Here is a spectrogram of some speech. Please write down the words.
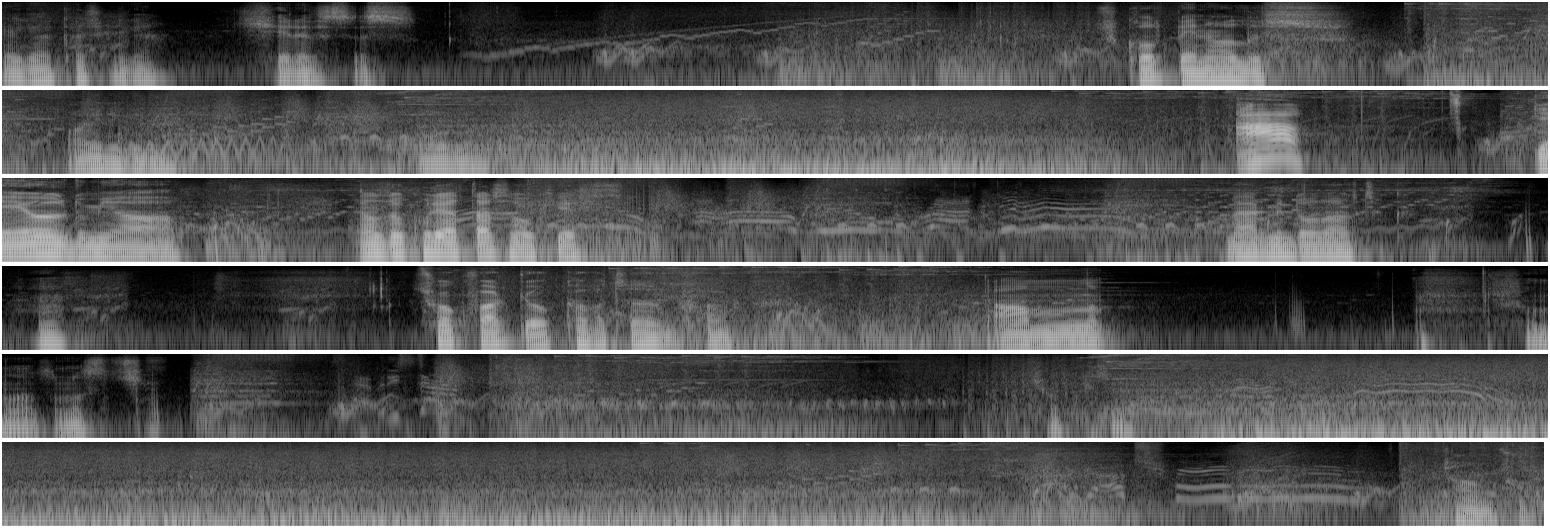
Gel gel kaç gel. Şerefsiz. Şu Colt beni alır. Aynı gidiyor. Ne oldu? Aa! G'ye öldüm ya. Yalnız o kuleye atlarsa ok yeriz. Mermi dolu artık. Çok fark yok kapatılır bu fark. Bunu... Şu malzeme sıçayım. Çok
